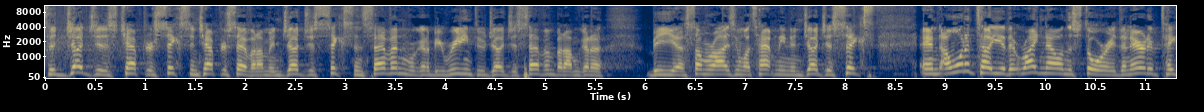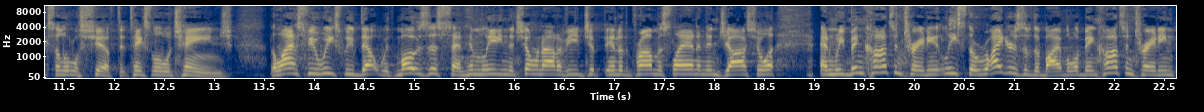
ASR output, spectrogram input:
to Judges chapter 6 and chapter 7. I'm in Judges 6 and 7. We're going to be reading through Judges 7, but I'm going to be uh, summarizing what's happening in Judges 6. And I want to tell you that right now in the story, the narrative takes a little shift, it takes a little change. The last few weeks we've dealt with Moses and him leading the children out of Egypt into the promised land and then Joshua. And we've been concentrating, at least the writers of the Bible have been concentrating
